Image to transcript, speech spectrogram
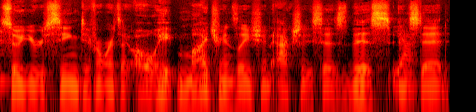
So you're seeing different words like, oh, hey, my translation actually says this yeah. instead.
